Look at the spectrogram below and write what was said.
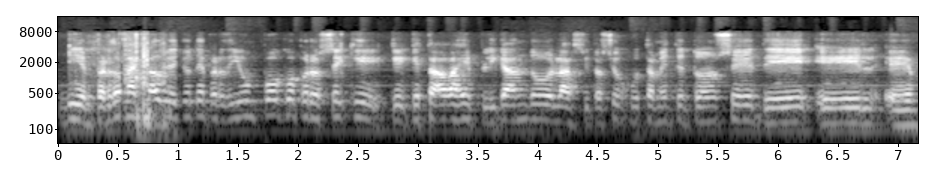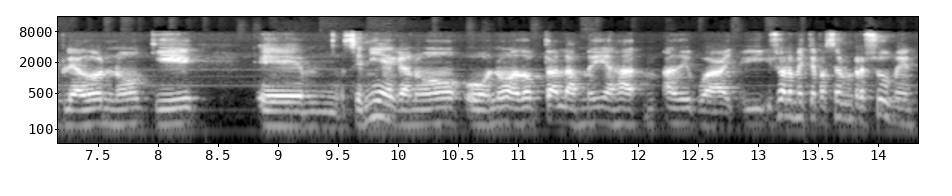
Bien, perdona Claudio, yo te perdí un poco, pero sé que, que, estabas explicando la situación justamente entonces del de empleador, ¿no? Que eh, se niega ¿no? o no adopta las medidas adecuadas. Y, solamente para hacer un resumen,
